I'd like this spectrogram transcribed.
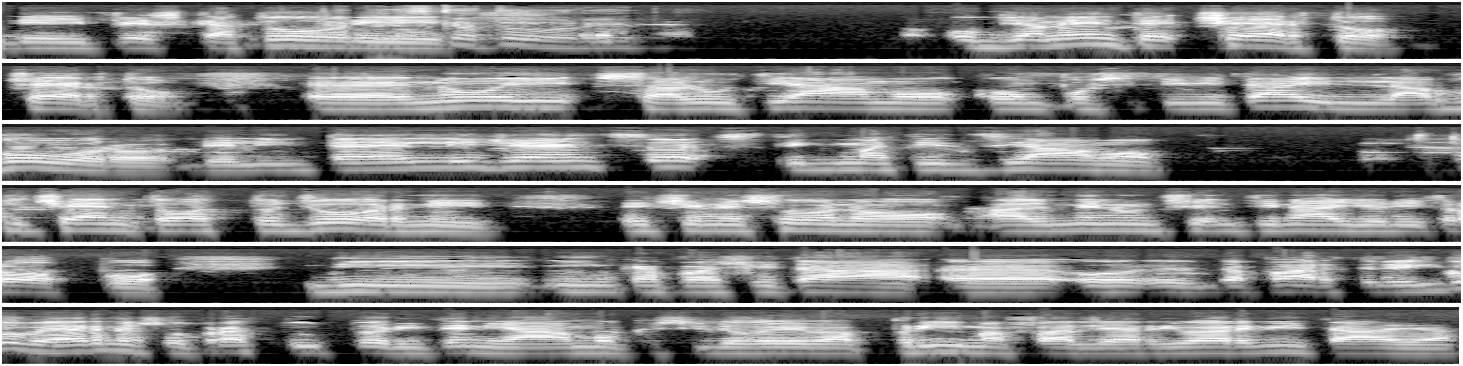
dei pescatori. pescatori. Ovviamente, certo, certo, eh, noi salutiamo con positività il lavoro dell'intelligence, stigmatizziamo i 108 giorni e ce ne sono almeno un centinaio di troppo di incapacità eh, da parte del governo e soprattutto riteniamo che si doveva prima farli arrivare in Italia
